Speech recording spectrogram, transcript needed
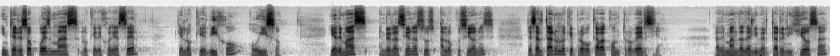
Interesó pues más lo que dejó de hacer que lo que dijo o hizo. Y además, en relación a sus alocuciones, resaltaron lo que provocaba controversia, la demanda de libertad religiosa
